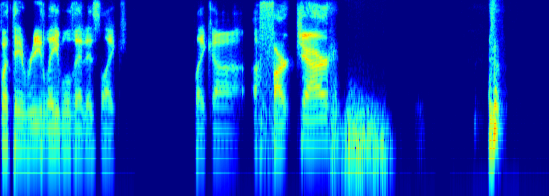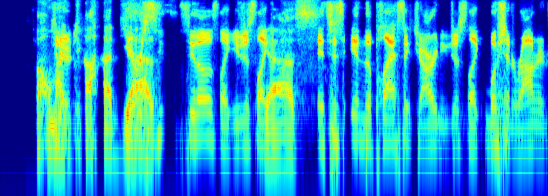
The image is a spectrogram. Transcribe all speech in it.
but they relabel that as like like a a fart jar. Oh my Dude, god, yes. see, see those? Like you just like yes. it's just in the plastic jar and you just like mush it around and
